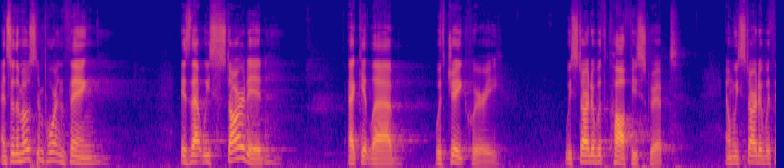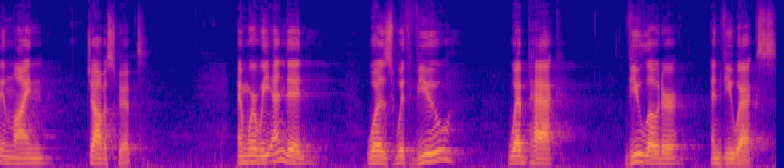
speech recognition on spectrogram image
And so the most important thing is that we started at GitLab with jQuery, we started with CoffeeScript, and we started with inline JavaScript. And where we ended was with Vue, Webpack, Vue Loader, and Vuex.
